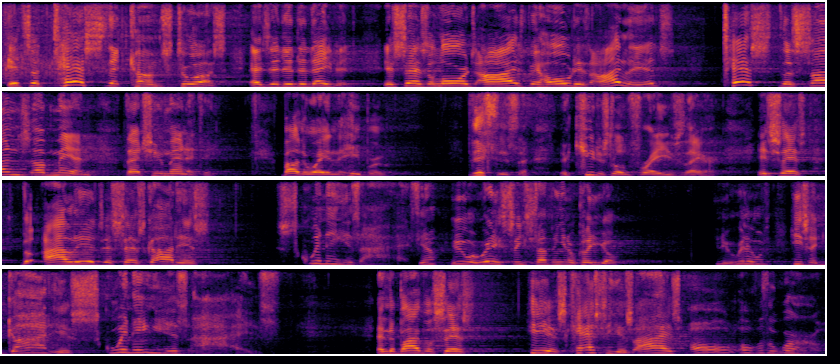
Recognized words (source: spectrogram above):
it's a test that comes to us, as it did to David. It says, The Lord's eyes behold his eyelids, test the sons of men. That's humanity. By the way, in the Hebrew, this is the, the cutest little phrase there. It says, the eyelids, it says God is squinting his eyes. You know, you will really see something, you know, clearly you go, you really want, he said, God is squinting his eyes. And the Bible says he is casting his eyes all over the world.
